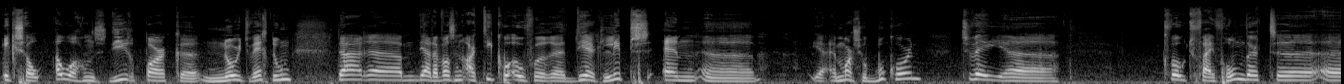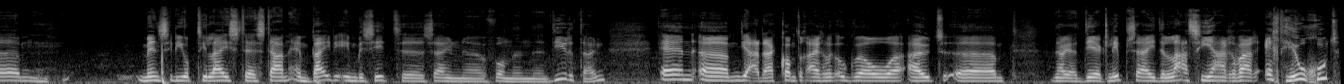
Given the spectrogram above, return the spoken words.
ik zou Ouwehans Dierenpark uh, nooit wegdoen. Daar, uh, ja, daar was een artikel over Dirk Lips en, ja, en Marcel Boekhoorn. Twee quote 500 ehm, mensen die op die lijst staan en beide in bezit zijn van een dierentuin. En ehm, ja, daar kwam toch eigenlijk ook wel uit nou ja, Dirk Lip zei, de laatste jaren waren echt heel goed.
